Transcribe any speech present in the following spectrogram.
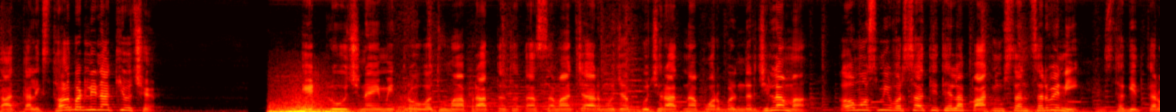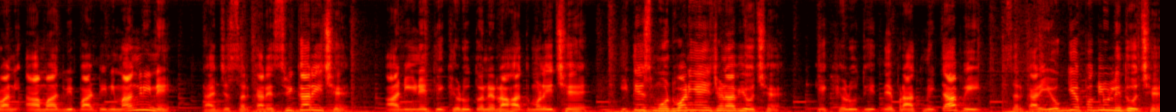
તાત્કાલિક સ્થળ બદલી નાખ્યું છે. એટલું જ નહીં મિત્રો, વધુમાં પ્રાપ્ત થતા સમાચાર મુજબ ગુજરાતના પોરબંદર જિલ્લામાં કમોસમી વરસાદથી થયેલા પાક નુકસાન સર્વેની સ્થગિત કરવાની આમ આદમી પાર્ટીની માંગણીને રાજ્ય સરકારે સ્વીકારી છે. આ નિર્ણયથી ખેડૂતોને રાહત મળી છે. હિતેશ મોઢવાણિયાએ જણાવ્યું છે કે ખેડૂત હિતને પ્રાથમિકતા આપી સરકારે યોગ્ય પગલું લીધું છે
